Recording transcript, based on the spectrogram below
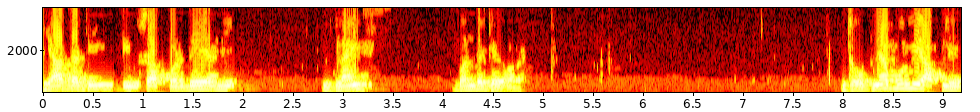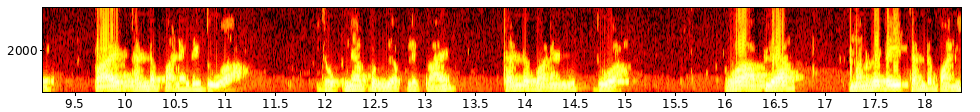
यासाठी दिवसा पडदे आणि ब्लाइंड्स बंद ठेवावे. झोपण्यापूर्वी आपले पाय थंड पाण्याने धुवा. झोपण्यापूर्वी आपले पाय थंड पाण्याने धुवा. व आपल्या मनगटही थंड पाणी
